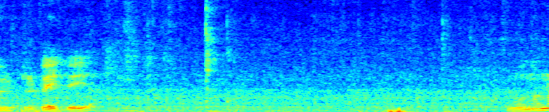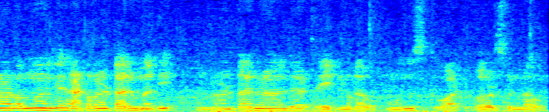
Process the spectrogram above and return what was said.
ഇട്ട് ടൈറ്റ് ചെയ്യാം. മൂന്നെണ്ണം ഇടണമെങ്കിൽ രണ്ടെണ്ണം ഇട്ടാലും മതി. രണ്ടെണ്ണം ഇട്ടാലും നല്ല ടൈറ്റ് ഉണ്ടാവും. മൂന്ന് വേർഡ്സ് ഉണ്ടാവും.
